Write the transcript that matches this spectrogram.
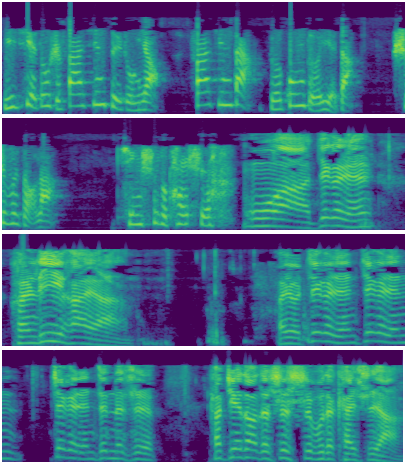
一切都是发心最重要，发心大则功德也大。师傅走了，请师傅开示。哇，这个人很厉害呀！哎呦，这个人，这个人，这个人真的是，他接到的是师傅的开示呀。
